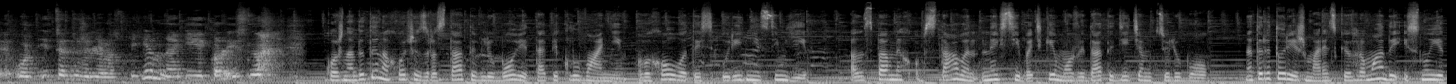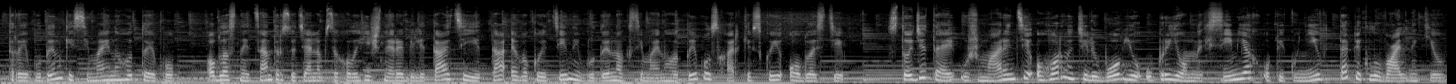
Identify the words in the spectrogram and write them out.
Е, От, і це дуже для нас приємно і корисно. Кожна дитина хоче зростати в любові та піклуванні, виховуватись у рідній сім'ї. Але з певних обставин не всі батьки можуть дати дітям цю любов. На території Жмаринської громади існує три будинки сімейного типу: обласний центр соціально-психологічної реабілітації та евакуаційний будинок сімейного типу з Харківської області. 100 дітей у Жмаринці огорнуті любов'ю у прийомних сім'ях, опікунів та піклувальників.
